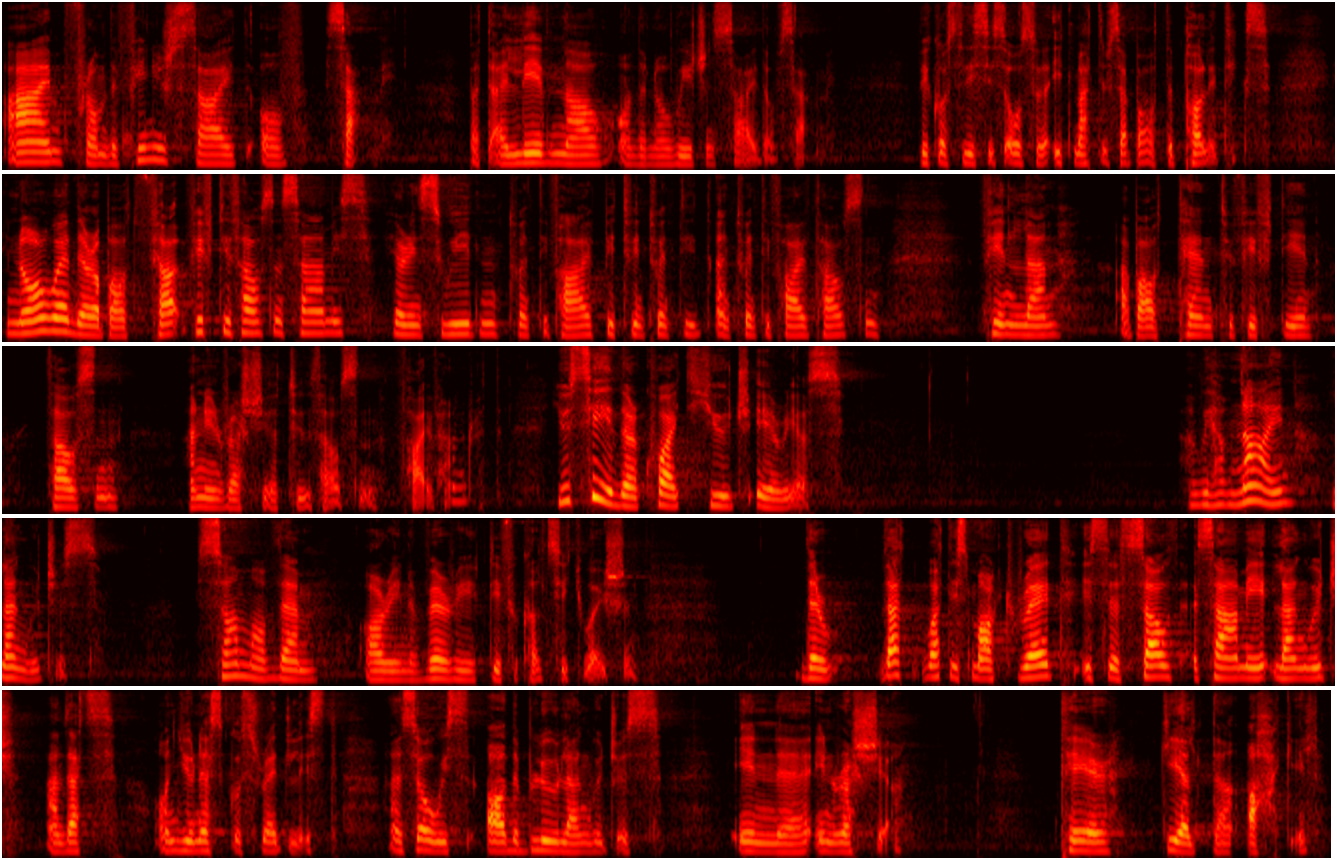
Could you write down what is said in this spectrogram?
I'm from the Finnish side of Sami. but I live now on the Norwegian side of Sami. because this is also, it matters about the politics. In Norway, there are about 50,000 Samis. Here in Sweden, 25, between 20 and 25,000. Finland, about 10 to 15,000. And in Russia, 2,500. You see, they're quite huge areas. And we have nine languages. Some of them are in a very difficult situation. There, that what is marked red is the South Sami language, and that's on UNESCO's red list. And so is, are the blue languages in, uh, in Russia. Ter, Kielta, Ahkil.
